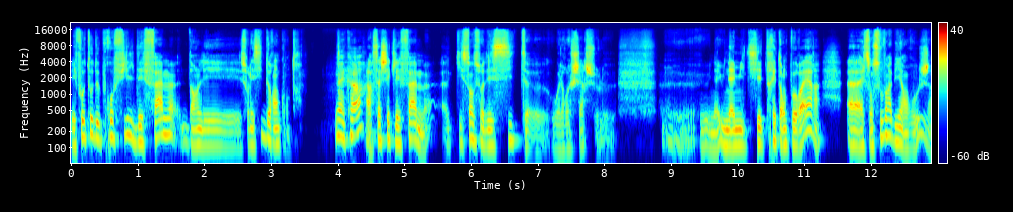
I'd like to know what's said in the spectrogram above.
les photos de profil des femmes dans les sur les sites de rencontres. D'accord. Alors sachez que les femmes euh, qui sont sur des sites euh, où elles recherchent le, euh, une, amitié très temporaire, elles sont souvent habillées en rouge,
